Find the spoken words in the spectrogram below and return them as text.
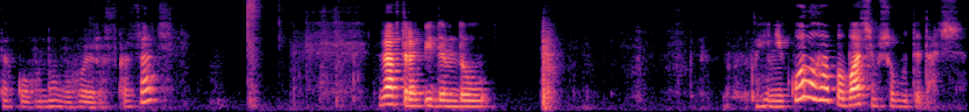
такого нового і розказати. Завтра підемо до гінеколога, побачимо, що буде далі.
